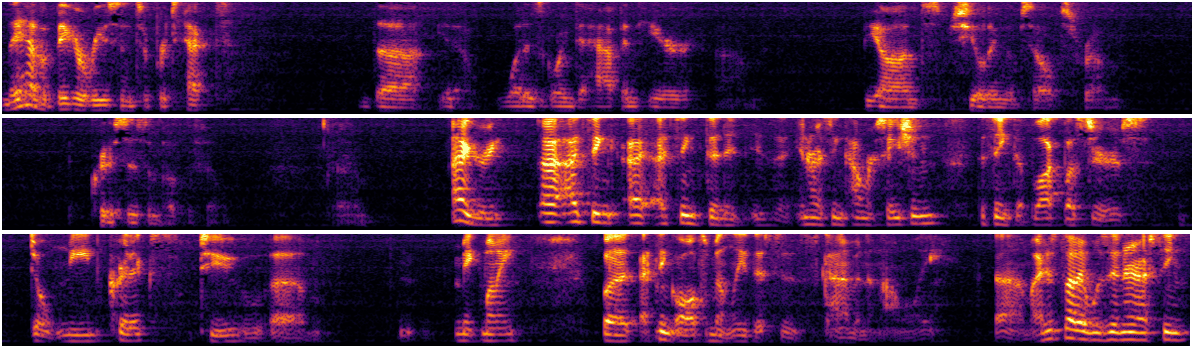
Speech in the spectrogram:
they have a bigger reason to protect the you know what is going to happen here um, beyond shielding themselves from criticism of the film. Um, I agree. I think I, I think that it is an interesting conversation to think that blockbusters don't need critics to um, make money, but I think ultimately this is kind of an anomaly. Um, I just thought it was interesting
